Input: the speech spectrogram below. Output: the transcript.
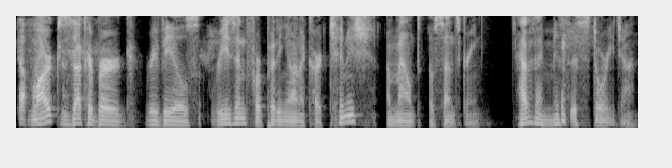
Tough one. Mark Zuckerberg reveals reason for putting on a cartoonish amount of sunscreen. How did I miss this story, John?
